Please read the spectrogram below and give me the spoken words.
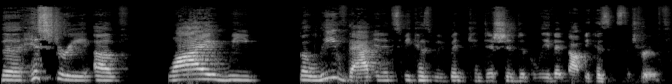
the history of why we believe that, and it's because we've been conditioned to believe it, not because it's the truth.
